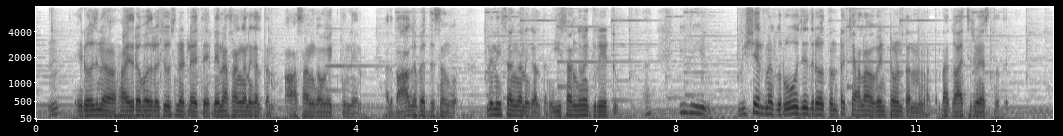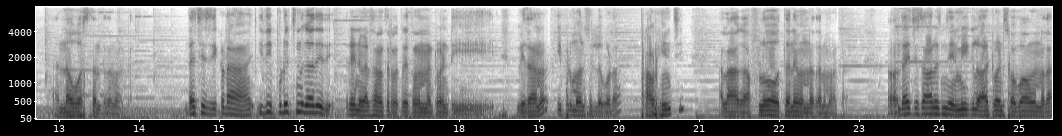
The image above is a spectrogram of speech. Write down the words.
ఉం? ఈ రోజున హైదరాబాద్లో చూసినట్లయితే నేను ఆ సంఘానికి వెళ్తాను. ఆ సంఘం వ్యక్తిని నేను. అది బాగా పెద్ద సంఘం. నేను ఈ సంఘానికి వెళ్తాను. ఈ సంఘమే గ్రేటు. ఇది విషయాలు నాకు రోజు ఎదురవుతుంటే చాలా వింటూ ఉంటాను అనమాట నాకు ఆశ్చర్యం వేస్తుంది. నవ్వు వస్తుంటుంది అనమాట దయచేసి ఇక్కడ ఇది ఇప్పుడు వచ్చింది కాదు ఇది. రెండు వేల సంవత్సరాల క్రితం ఉన్నటువంటి విధానం ఇప్పుడు మనుషుల్లో కూడా ప్రవహించి అలాగా ఫ్లో అవుతూనే ఉన్నదనమాట దయచేసి ఆలోచించండి మీకు అటువంటి స్వభావం ఉన్నదా?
